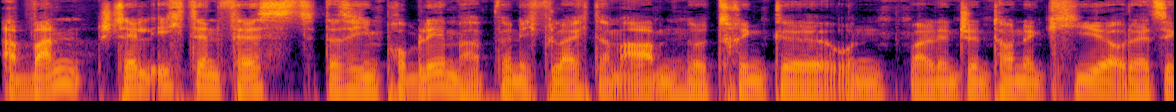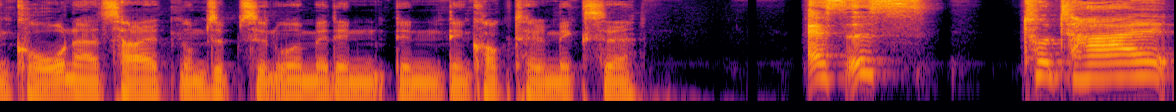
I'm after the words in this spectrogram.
Ab wann stelle ich denn fest, dass ich ein Problem habe, wenn ich vielleicht am Abend nur trinke und mal den Gin Tonic hier oder jetzt in Corona-Zeiten um 17 Uhr mir den, den, den Cocktail mixe? Es ist total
